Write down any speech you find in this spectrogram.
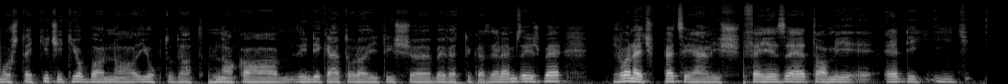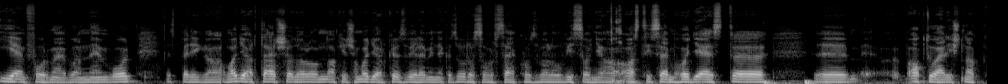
most egy kicsit jobban a jogtudatnak az indikátorait is bevettük az elemzésbe, és van egy speciális fejezet, ami eddig így ilyen formában nem volt, ez pedig a magyar társadalomnak és a magyar közvéleménynek az Oroszországhoz való viszonya. Azt hiszem, hogy ezt aktuálisnak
